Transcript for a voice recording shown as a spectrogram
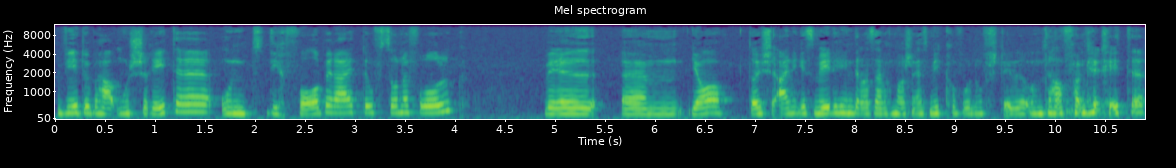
wie du überhaupt musst reden und dich vorbereiten auf so eine Folge. Weil, ähm, ja, da ist einiges mehr dahinter, als einfach mal schnell das Mikrofon aufstellen und anfangen zu reden.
